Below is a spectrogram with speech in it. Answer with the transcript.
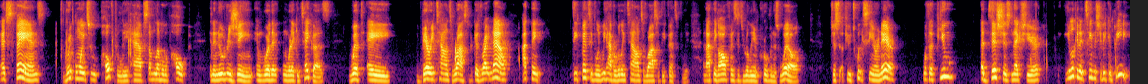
As fans, we're going to hopefully have some level of hope in a new regime and where they where they can take us with a very talented roster. Because right now, I think defensively we have a really talented roster defensively, and I think offense is really improving as well. Just a few tweaks here and there, with a few additions next year, you look at a team that should be competing.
